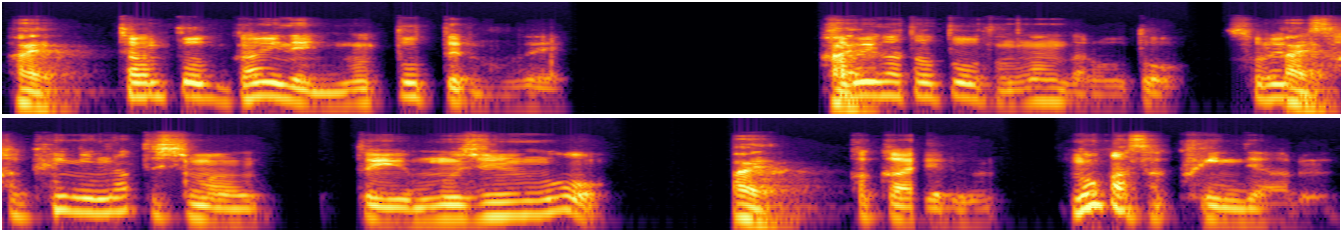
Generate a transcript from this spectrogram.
はい。ちゃんと概念にのっとってるので、壁が立とうとなんだろうと、それが作品になってしまうという矛盾を抱えるのが作品である。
